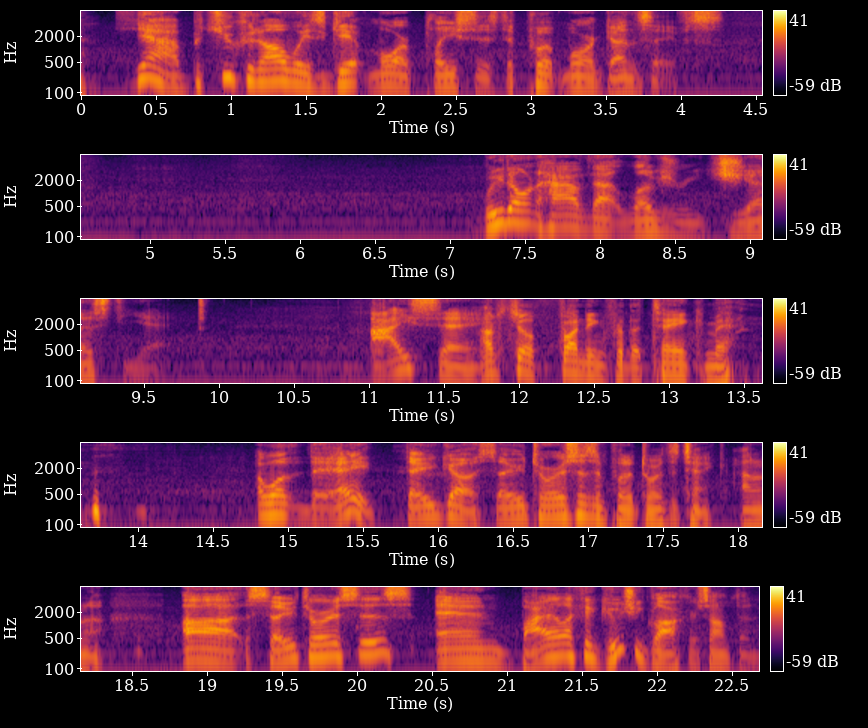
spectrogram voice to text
to. Yeah, but you can always get more places to put more gun safes. We don't have that luxury just yet. I say, I'm still funding for the tank, man. Uh, well, hey, there you go. Sell your Tauruses and put it towards the tank. I don't know. Uh, sell your Tauruses and buy like a Gucci Glock or something.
